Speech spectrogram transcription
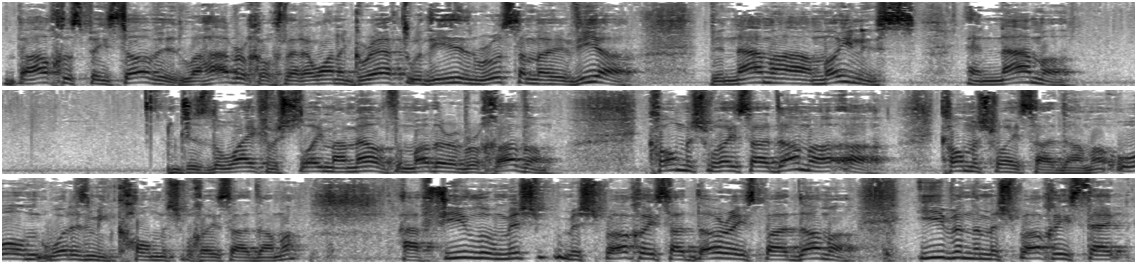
Balchus Beis David Lahavrachov that I want to graft with the Eden Rusam Avivia, the Nama Amoinis, and Nama. Which is the wife of Shloim Amel, the mother of Rechavam. Kol Mishvayis Adama, uh, Kol Mishvayis Adama. All, what does it mean, Kol Mishvayis Adama? Afilu mishpachis hadaris ba'adama. Even the mishpachis that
